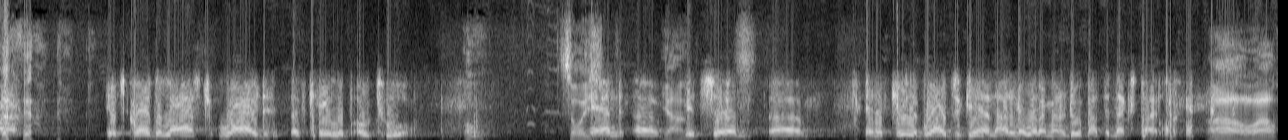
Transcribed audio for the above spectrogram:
Uh, it's called The Last Ride of Caleb O'Toole, oh, so he's, and uh, Yeah. it's. Um, uh, and if Caleb rides again, I don't know what I'm going to do about the next title. oh well,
